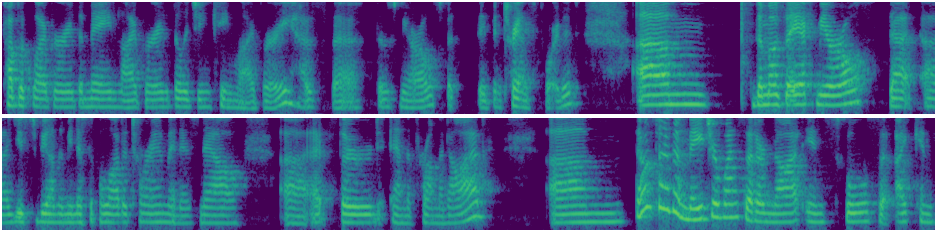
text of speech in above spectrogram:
Public Library, the main library, the Billie Jean King Library has the, those murals, but they've been transported. Um, the mosaic mural that uh, used to be on the municipal auditorium and is now uh, at Third and the Promenade. Um, those are the major ones that are not in schools that I can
